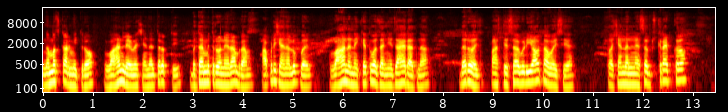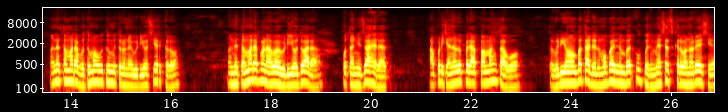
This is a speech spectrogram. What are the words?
નમસ્કાર મિત્રો, વાહન લેવે ચેનલ તરફથી બધા મિત્રોને રામ રામ. આપણી ચેનલ ઉપર વાહન અને કેતવજાની જાહેરાતના દરરોજ પાંચથી છ વીડિયો આવતા હોય છે. તો ચેનલને સબસ્ક્રાઈબ કરો અને તમારા વધુમાં વધુ મિત્રોને વીડિયો શેર કરો અને તમારે પણ આવા વીડિયો દ્વારા પોતાની જાહેરાત આપણી ચેનલ ઉપર આપવા માંગતા હો, તો વિડીયોમાં બતાડેલ મોબાઈલ નંબર ઉપર મેસેજ કરવાનો રહેશે.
